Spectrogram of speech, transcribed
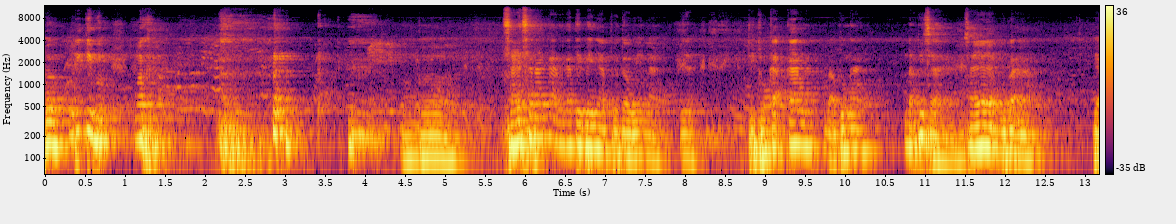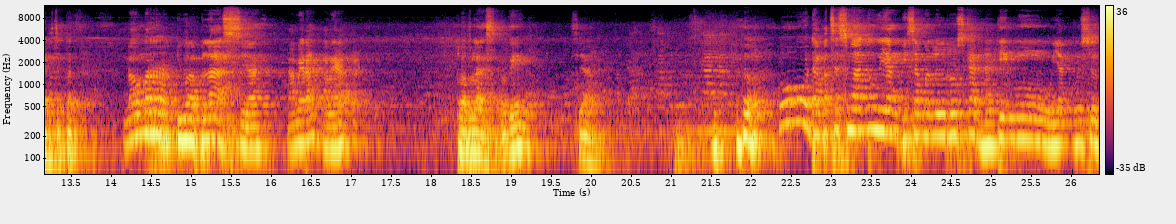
Loh Riki Bu? Monggo. Saya serahkan KTP nya Butowila ya dibukakan Mbak Bunga. Enggak bisa ya? Saya yang buka ya. Biar cepat nomor 12 ya. Kamera kamera. 12 oke? Siap oh dapat sesuatu yang bisa meluruskan hatimu yang kusut.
